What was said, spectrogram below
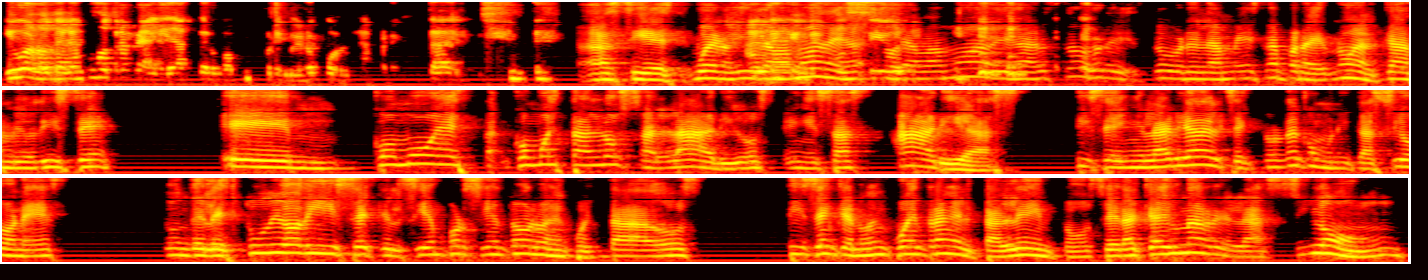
Y bueno, tenemos otra realidad, pero vamos primero con la pregunta del cliente. Así es. Bueno, y la vamos, dejar, la vamos a dejar sobre, sobre la mesa para irnos al cambio. Dice, eh, ¿cómo, está, ¿cómo están los salarios en esas áreas? Dice, en el área del sector de comunicaciones, donde el estudio dice que el 100% de los encuestados dicen que no encuentran el talento. ¿Será que hay una relación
